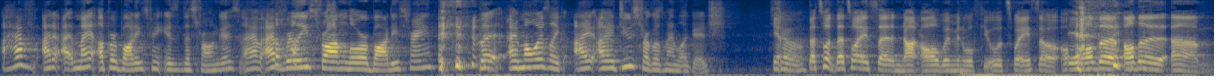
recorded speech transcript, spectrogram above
I have I, I, my upper body strength is the strongest. I have I have really strong lower body strength, but I'm always like I I do struggle with my luggage. Yeah, so. that's what. That's why I said not all women will feel this way. So yeah. all the all the um,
